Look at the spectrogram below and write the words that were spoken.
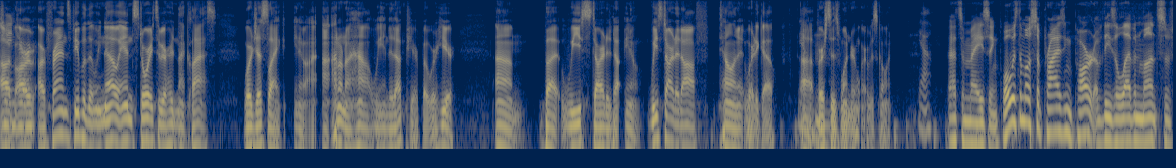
of our, our friends, people that we know, and stories that we heard in that class were just like, you know, I, I don't know how we ended up here, but we're here. Um, but we started, you know, we started off telling it where to go Yeah. uh, versus wondering where it was going. Yeah. That's amazing. What was the most surprising part of these 11 months of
